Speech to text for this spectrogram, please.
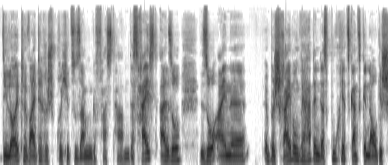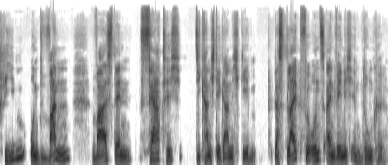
die Leute weitere Sprüche zusammengefasst haben. Das heißt also, so eine Beschreibung, wer hat denn das Buch jetzt ganz genau geschrieben und wann war es denn fertig, die kann ich dir gar nicht geben. Das bleibt für uns ein wenig im Dunkel.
